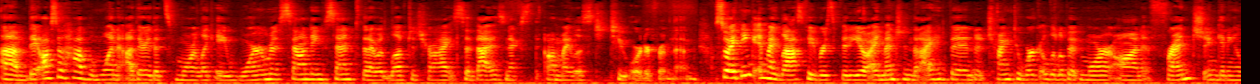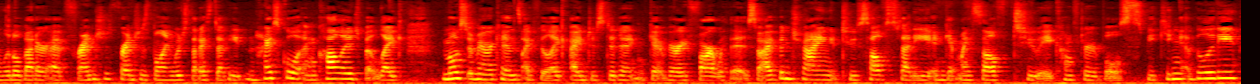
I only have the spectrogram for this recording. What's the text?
Um, they also have one other that's more like a warm sounding scent that I would love to try, so that is next on my list to order from them. So I think in my last favorites video, I mentioned that I had been trying to work a little bit more on French and getting a little better at French. French is the language that I studied in high school and college, but like most Americans, I feel like I just didn't get very far with it. So I've been trying to self study and get myself to a comfortable speaking ability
